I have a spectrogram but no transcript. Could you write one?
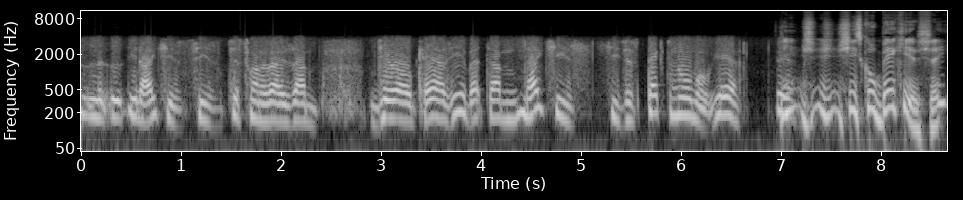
you know, she's she's just one of those um, dear old cows here. But um, no, she's she's just back to normal. Yeah. yeah. She's called Becky, is she?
